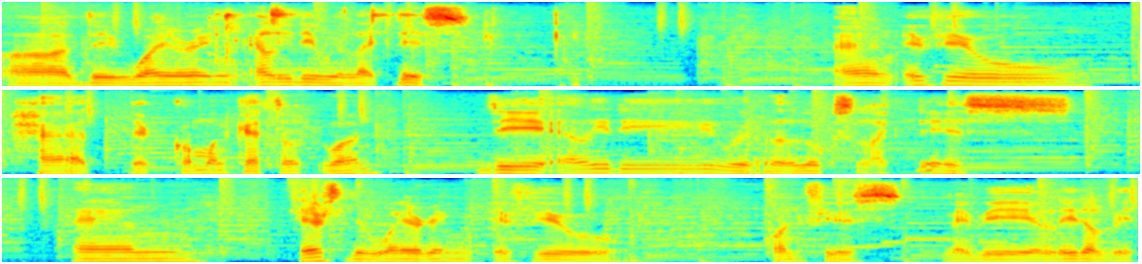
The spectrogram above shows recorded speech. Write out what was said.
uh, the wiring LED will like this. And if you had the common cathode one the LED will looks like this. And here's the wiring if you confuse maybe a little bit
